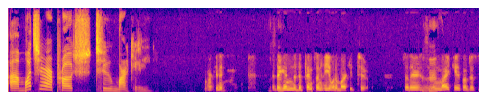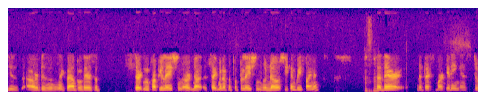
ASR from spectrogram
Um, what's your approach to marketing? Marketing. Again, it depends on who you want to market to. So there's, mm-hmm. in my case, I'll just use our business as an example. There's a certain population or no, a segment of the population who knows you can refinance. Mm-hmm. So there, the best marketing is to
